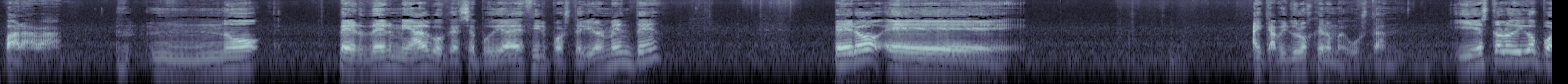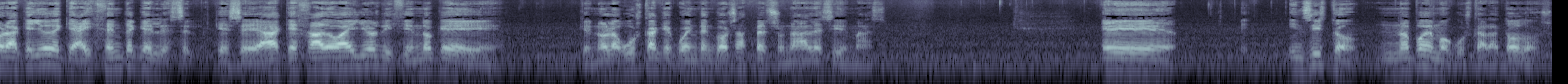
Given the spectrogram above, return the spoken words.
para no perderme algo que se pudiera decir posteriormente, pero eh, hay capítulos que no me gustan. Y esto lo digo por aquello de que hay gente que, que se ha quejado a ellos diciendo que, que no le gusta que cuenten cosas personales y demás. Eh, insisto, no podemos gustar a todos.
